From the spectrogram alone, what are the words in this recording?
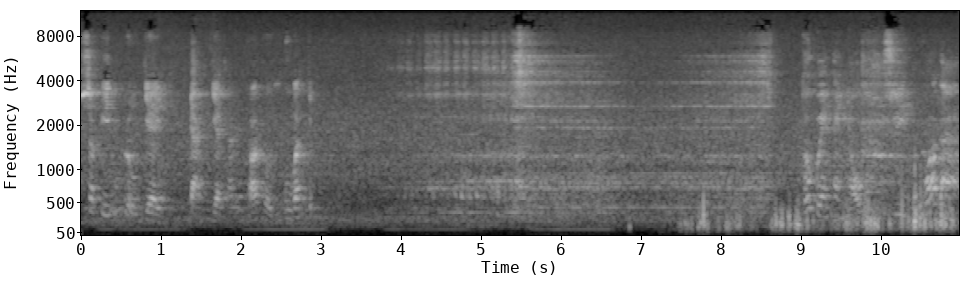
sau khi uống rượu về, Đặng và Thắng thỏa thuận mua bán chất quen ăn nhậu thường xuyên quá đà,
